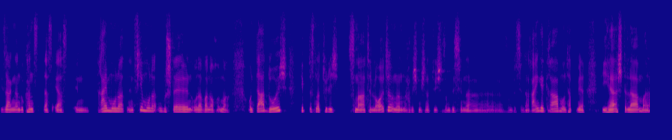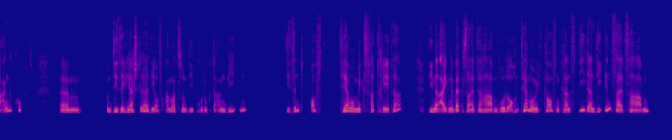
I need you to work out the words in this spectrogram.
die sagen dann, du kannst das erst in drei Monaten, in vier Monaten bestellen oder wann auch immer. Und dadurch gibt es natürlich smarte Leute und dann habe ich mich natürlich so ein bisschen da, so ein bisschen da reingegraben und habe mir die Hersteller mal angeguckt. Ähm, und diese Hersteller, die auf Amazon die Produkte anbieten, die sind oft Thermomix-Vertreter die eine eigene Webseite haben, wo du auch einen Thermomix kaufen kannst, die dann die Insights haben,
